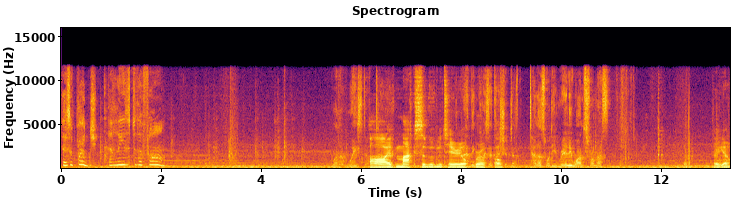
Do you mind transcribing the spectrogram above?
There's a bridge that leads to the farm. What a waste of Oh, I have massive of material, Grand bro. Inquisitor Oh, should just tell us what he really wants from us. there you go.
